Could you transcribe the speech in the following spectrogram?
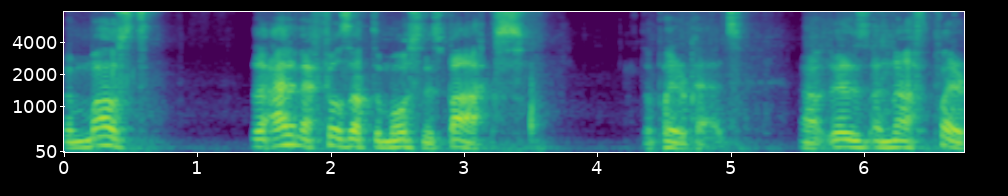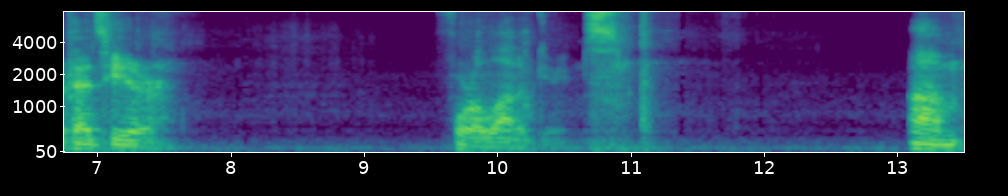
the most, the item that fills up the most of this box, the player pads. Now, there's enough player pads here for a lot of games. Um,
